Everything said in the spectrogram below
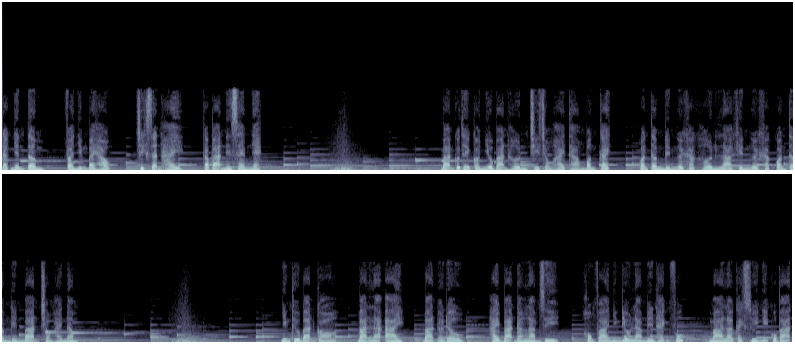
đắc nhân tâm và những bài học, trích dẫn hay, các bạn nên xem nhé. Bạn có thể có nhiều bạn hơn chỉ trong 2 tháng bằng cách quan tâm đến người khác hơn là khiến người khác quan tâm đến bạn trong 2 năm. Những thứ bạn có, bạn là ai, bạn ở đâu, hay bạn đang làm gì, không phải những điều làm nên hạnh phúc, mà là cách suy nghĩ của bạn.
